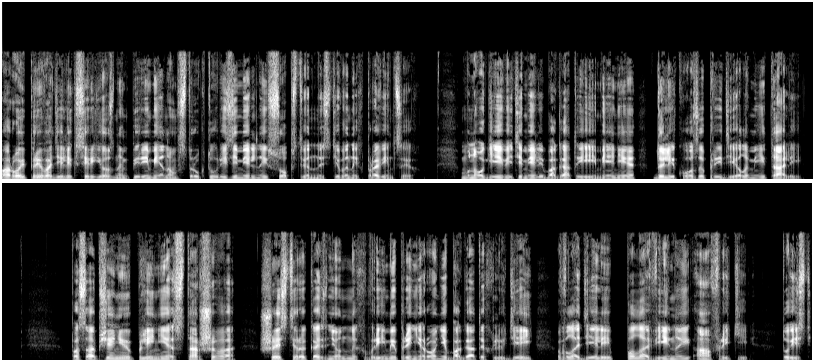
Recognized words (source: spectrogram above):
порой приводили к серьезным переменам в структуре земельной собственности в иных провинциях. Многие ведь имели богатые имения далеко за пределами Италии. По сообщению Плиния-старшего, шестеро казненных в Риме при Нероне богатых людей владели половиной Африки, то есть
